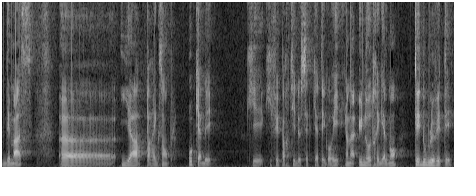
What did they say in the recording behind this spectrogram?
des masses. Euh, il y a par exemple OKB qui, fait partie de cette catégorie. Il y en a une autre également, TWT,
